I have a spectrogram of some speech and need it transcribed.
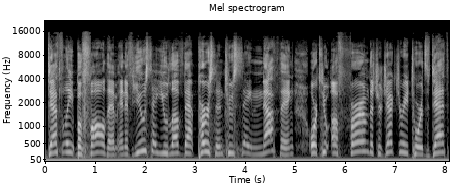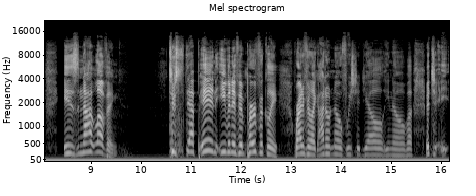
deathly, befall them, and if you say you love that person, to say nothing or to affirm the trajectory towards death is not loving to step in, even if imperfectly. Right? If you're like, I don't know if we should yell, you know, but it,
